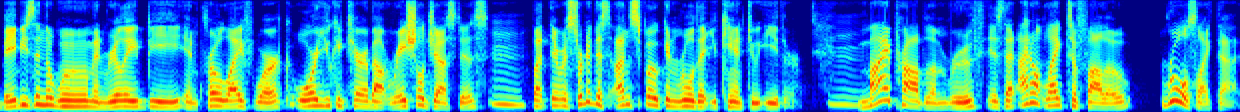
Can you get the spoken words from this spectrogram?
babies in the womb and really be in pro life work, or you could care about racial justice. Mm, But there was sort of this unspoken rule that you can't do either. mm. My problem, Ruth, is that I don't like to follow rules like that,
